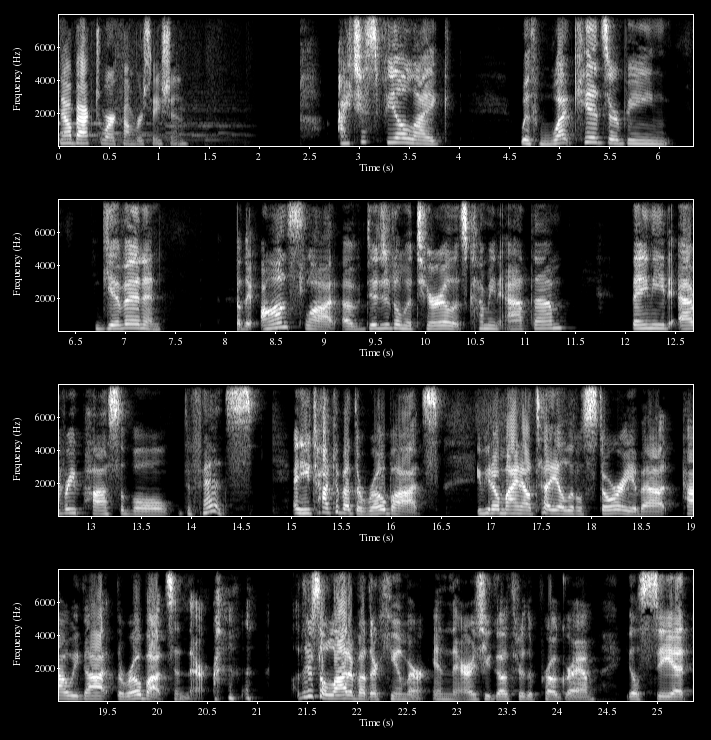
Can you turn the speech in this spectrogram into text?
Now back to our conversation. I just feel like with what kids are being given and the onslaught of digital material that's coming at them, they need every possible defense. And you talked about the robots. If you don't mind, I'll tell you a little story about how we got the robots in there. There's a lot of other humor in there as you go through the program. You'll see it.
